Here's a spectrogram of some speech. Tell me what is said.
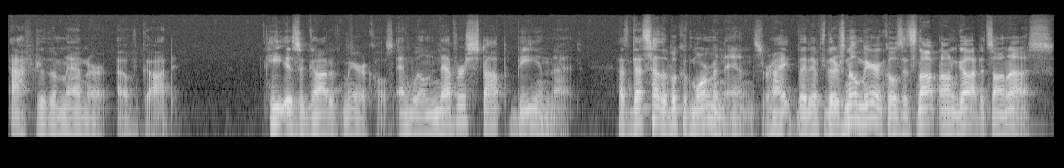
after the manner of God. He is a God of miracles and will never stop being that. That's, how the Book of Mormon ends, right? That if there's no miracles, it's not on God, it's on us.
